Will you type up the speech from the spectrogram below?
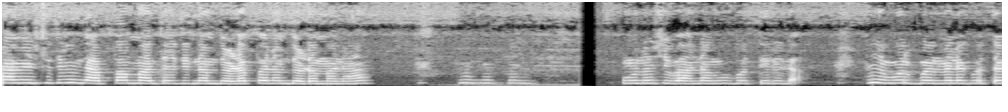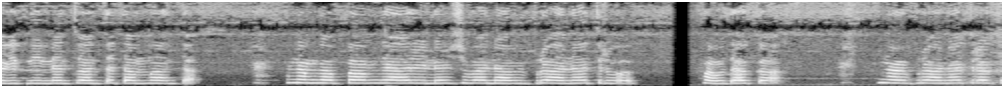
ನಾವು ಇಷ್ಟು ದಿನದಿಂದ ಅಪ್ಪ ಅಮ್ಮ ಅಂತ ಇದ್ದೀವಿ ನಮ್ಮ ದೊಡ್ಡಪ್ಪ ನಮ್ಮ ದೊಡ್ಡಮ್ಮನ? ಹ್ಞೂ ಶಿವ, ನಂಗೂ ಗೊತ್ತಿರಲಿಲ್ಲ. ಊರಿಗೆ ಬಂದ್ಮೇಲೆ ಗೊತ್ತಾಗಿತ್ತು ನಿನ್ನಂತ ಅಂತ ತಮ್ಮ ಅಂತ. ನಮ್ಗೆ ಅಪ್ಪ ಅಮ್ಮ ಯಾರು ಇಲ್ಲ, ಶಿವ, ನಾವಿಬ್ರು ಅನಾಥರು. ಹೌದಕ್ಕ ನಾವಿಬ್ರು ಅನಾಥರಕ್ಕ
